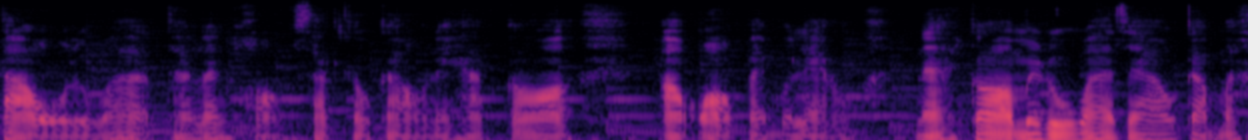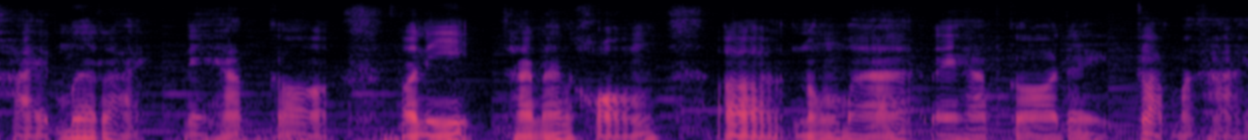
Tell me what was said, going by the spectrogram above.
เต่า หรือว่าทางด้านของสัตว์เก่าๆนะครับ ก็เอาออกไปหมดแล้วนะก็ไม่รู้ว่าจะเอากลับมาขายเมื่อไหร่นะครับ ก็ตอนนี้ทางด้านของออน้องม้านะครับ ก็ได้กลับมาขาย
